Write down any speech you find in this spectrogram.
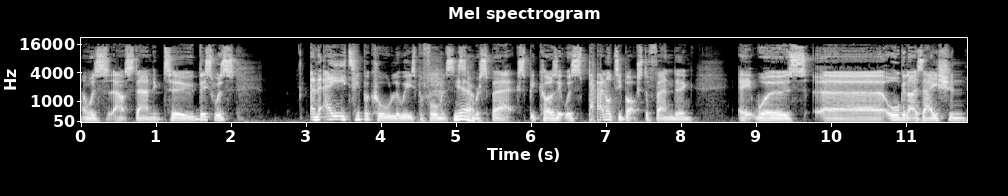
and was outstanding too. This was an atypical Luiz performance in Yeah. some respects because it was penalty box defending, it was uh, organisation,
